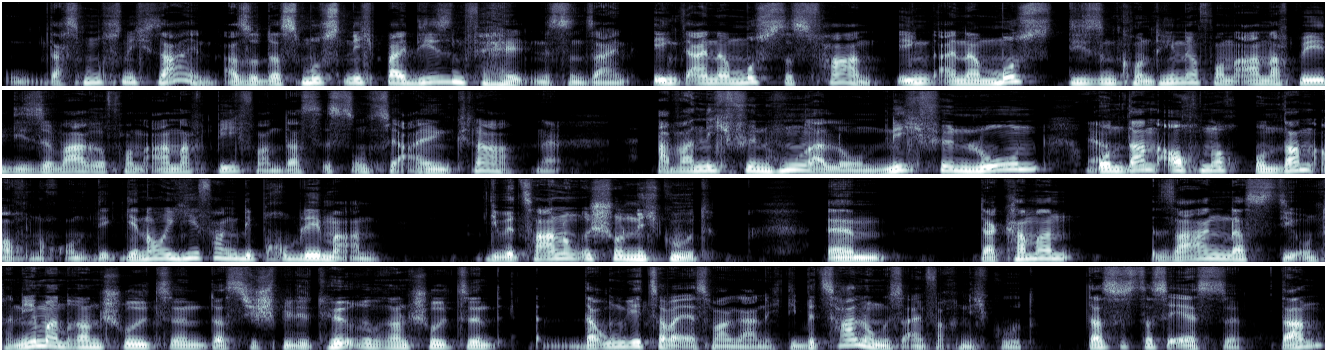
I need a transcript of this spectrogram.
das muss nicht sein. Also das muss nicht bei diesen Verhältnissen sein. Irgendeiner muss das fahren. Irgendeiner muss diesen Container von A nach B, diese Ware von A nach B fahren. Das ist uns ja allen klar. Ja. Aber nicht für einen Hungerlohn, nicht für einen Lohn ja. und dann auch noch und dann auch noch. Und die, genau hier fangen die Probleme an. Die Bezahlung ist schon nicht gut. Ähm, da kann man sagen, dass die Unternehmer dran schuld sind, dass die Spediteure dran schuld sind. Darum geht's aber erstmal gar nicht. Die Bezahlung ist einfach nicht gut. Das ist das Erste. Dann,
